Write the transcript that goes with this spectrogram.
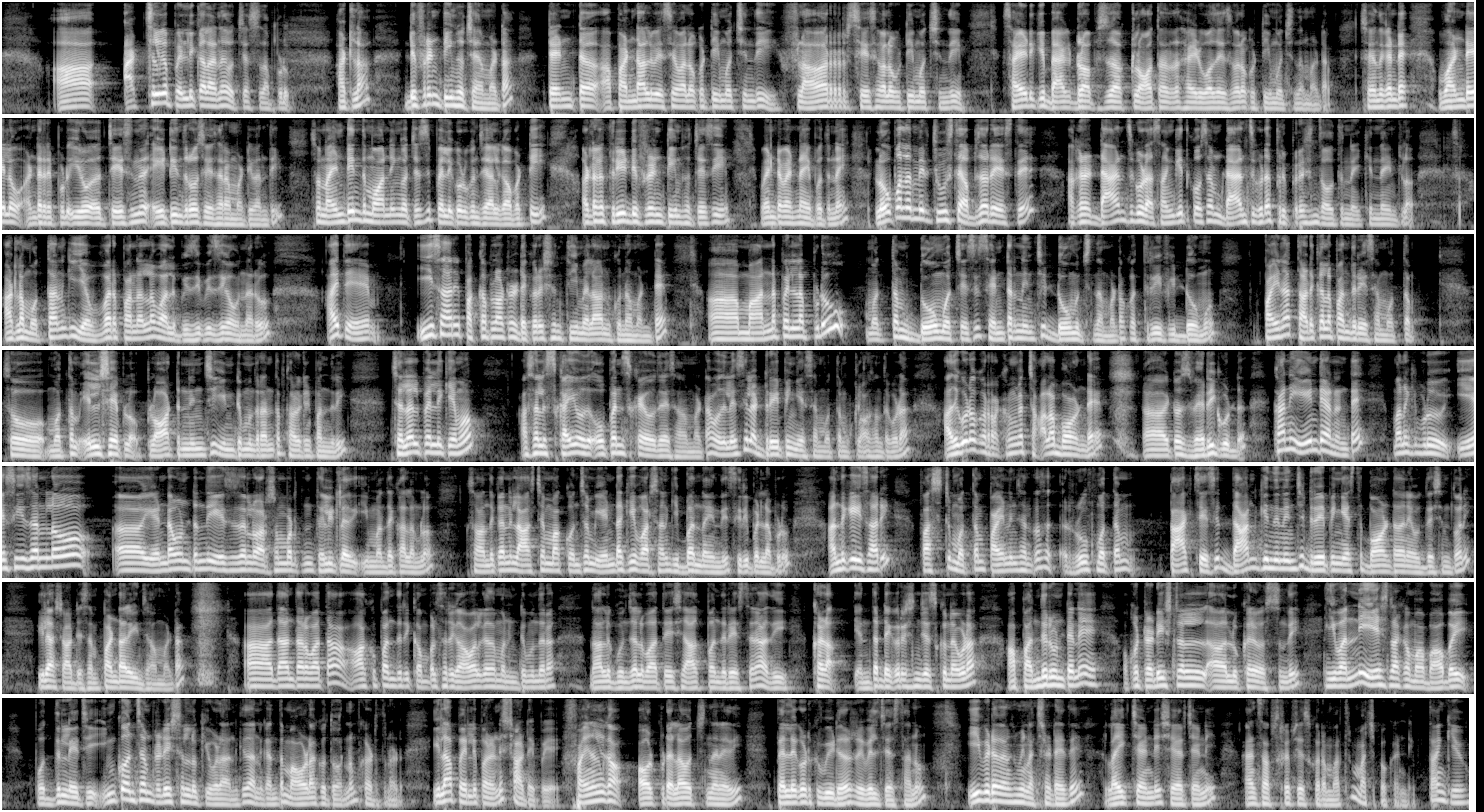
ఆ యాక్చువల్గా పెళ్ళి కళ అనేది వచ్చేస్తుంది అప్పుడు. అట్లా డిఫరెంట్ టీమ్స్ వచ్చాయన్నమాట. టెంట్ ఆ పండాలు వేసే వాళ్ళు ఒక టీం వచ్చింది. ఫ్లవర్ చేసే వాళ్ళు ఒక టీం వచ్చింది. సైడ్కి బ్యాక్ డ్రాప్స్ క్లాత్ అంతా సైడ్ వాల్ చేసే వాళ్ళు ఒక టీం వచ్చిందనమాట సో ఎందుకంటే వన్ డేలో అంటే ఇప్పుడు ఈరోజు చేసింది ఎయిటీన్త్ రోజు చేశారన్నమాట ఇవంతి. సో నైన్టీన్త్ మార్నింగ్ వచ్చేసి పెళ్ళి కొడుకుని చేయాలి కాబట్టి అట్లా త్రీ డిఫరెంట్ టీమ్స్ వచ్చేసి వెంట వెంటనే అయిపోతున్నాయి. లోపల మీరు చూస్తే అబ్జర్వ్ చేస్తే అక్కడ డ్యాన్స్ కూడా సంగీత్ కోసం డ్యాన్స్ కూడా ప్రిపరేషన్స్ అవుతున్నాయి కింద ఇంట్లో. అట్లా మొత్తానికి ఎవరి పనుల్లో వాళ్ళు బిజీ బిజీగా ఉన్నారు. అయితే ఈసారి పక్క ప్లాట్లో డెకరేషన్ థీమ్ ఎలా అనుకున్నామంటే మా అన్న పెళ్ళప్పుడు మొత్తం డోమ్ వచ్చేసి సెంటర్ నుంచి డోమ్ వచ్చిందన్నమాట ఒక త్రీ ఫీట్ డోము. పైన తడకల పందిరి వేసాం మొత్తం. సో మొత్తం ఎల్ షేప్లో ప్లాట్ నుంచి ఇంటి ముందరంతా తడకల పందిరి. చెల్లెల పెళ్ళికేమో అసలు స్కై ఓపెన్ స్కై వదిలేసాం అనమాట వదిలేసి ఇలా డ్రేపింగ్ వేసాం మొత్తం క్లాత్ అంతా కూడా. అది కూడా ఒక రకంగా చాలా బాగుండే. ఇట్ వాస్ వెరీ గుడ్ కానీ ఏంటి అని అంటే మనకి ఇప్పుడు ఏ సీజన్లో ఎండ ఉంటుంది ఏ సీజన్లో వర్షం పడుతుంది తెలియట్లేదు ఈ మధ్యకాలంలో సో అందుకని లాస్ట్ టైం మాకు కొంచెం ఎండకి వర్షానికి ఇబ్బంది అయింది సిరిపెళ్ళప్పుడు అందుకే ఈసారి ఫస్ట్ మొత్తం పైనుంచి అంతా రూఫ్ మొత్తం ప్యాక్ చేసి దాని కింద నుంచి డ్రేపింగ్ వేస్తే బాగుంటుందనే ఉద్దేశంతో ఇలా స్టార్ట్ చేసాం. పండాలించాం అన్నమాట. దాని తర్వాత ఆకుపందిరి కంపల్సరీ కావాలి కదా మన ఇంటి ముందర. నాలుగు గుంజలు బాతేసి ఆకుపందిరి వేస్తేనే అది కళ. ఎంత డెకరేషన్ చేసుకున్నా కూడా ఆ పందిరి ఉంటేనే ఒక ట్రెడిషనల్ లుక్ అనేది వస్తుంది. ఇవన్నీ వేసినాక మా బాబాయ్ పొద్దున్న లేచి ఇంకొంచెం ట్రెడిషనల్ లుక్ ఇవ్వడానికి దానికంతా మావడాకు తోరణం కడుతున్నాడు. ఇలా పెళ్ళి పనులు స్టార్ట్ అయిపోయాయి. ఫైనల్గా అవుట్పుట్ ఎలా వచ్చిందనేది పెళ్ళికొడుకు వీడియోలో రివీల్ చేస్తాను. ఈ వీడియో కనుక మీకు నచ్చినట్టయితే లైక్ చేయండి షేర్ చేయండి అండ్ సబ్స్క్రైబ్ చేసుకోవడం మాత్రం మర్చిపోకండి. Thank you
